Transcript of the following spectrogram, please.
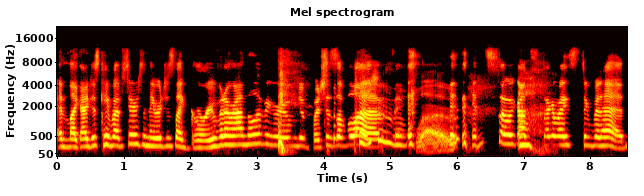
And like I just came upstairs and they were just like grooving around the living room to bushes of love. Of love. and so it got stuck in my stupid head.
